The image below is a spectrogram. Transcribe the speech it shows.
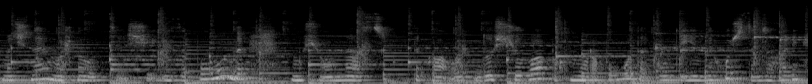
смачне, можливо, це ще із-за погоди, тому що у нас така от дощова, похмура погода, от і не хочеться взагалі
